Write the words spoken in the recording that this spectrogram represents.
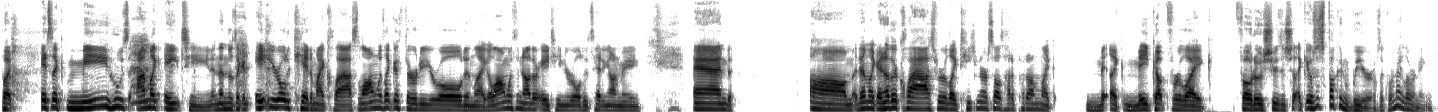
But it's like me who's I'm like 18, and then there's like an eight year old kid in my class, along with like a 30 year old, and like along with another 18 year old who's hitting on me. And um and then like another class, we were like teaching ourselves how to put on like ma- like makeup for like photo shoots and shit. Like it was just fucking weird. I was like, what am I learning?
